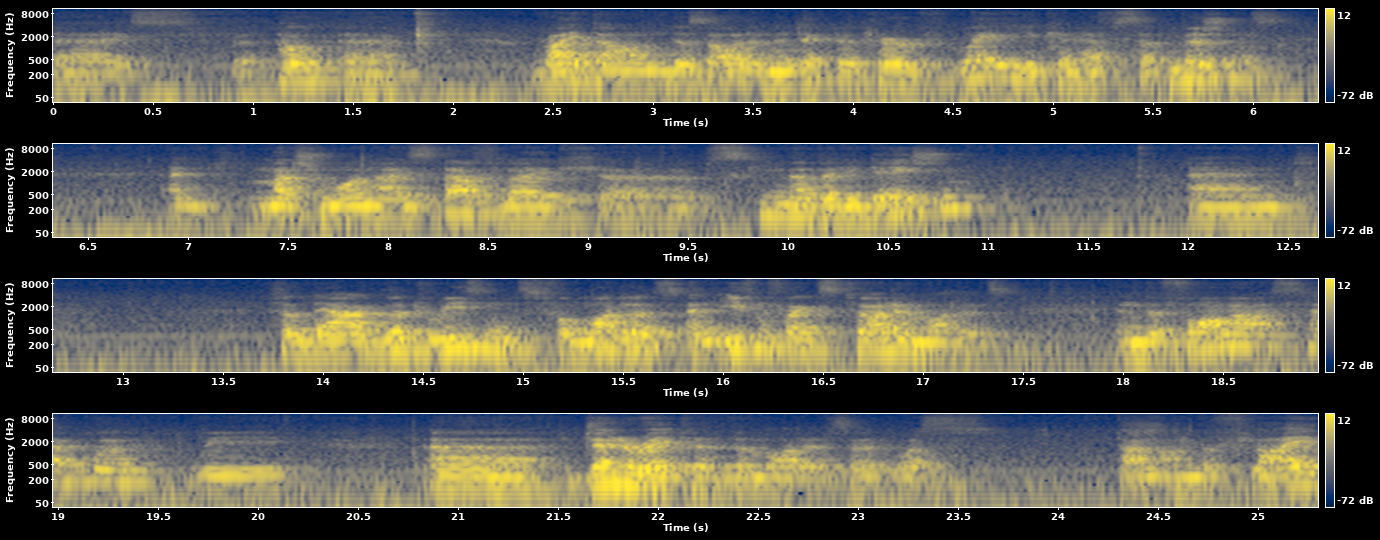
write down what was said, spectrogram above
uh, uh, write down this all in a declarative way. You can have submissions and much more nice stuff like uh, schema validation. And so there are good reasons for models and even for external models. In the former sample, we uh, generated the model, so it was done on the fly,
